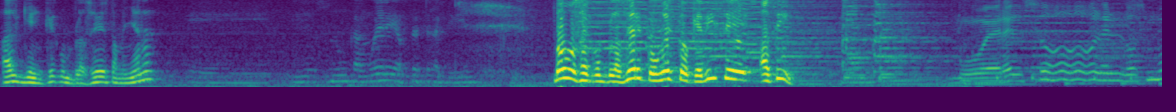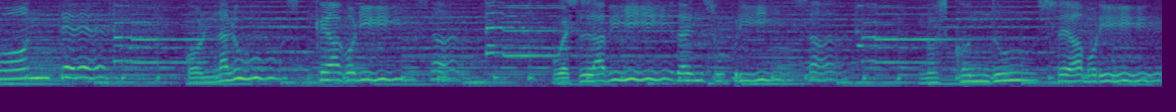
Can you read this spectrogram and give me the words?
¿Alguien que complace esta mañana? Eh, Dios nunca muere, a usted se la pidió. Vamos a complacer con esto que dice así. Muere el sol en los montes con la luz que agoniza, pues la vida en su prisa nos conduce a morir.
